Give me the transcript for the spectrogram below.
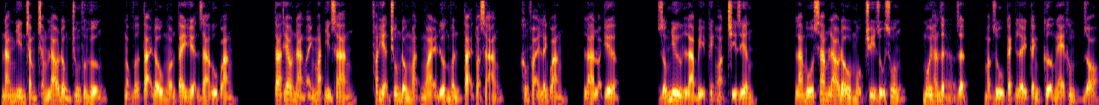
Nàng nhìn chằm chằm lão đồng trung phương hướng ngọc vỡ tại đầu ngón tay hiện ra ưu quang. Ta theo nàng ánh mắt nhìn sang, phát hiện chuông đồng mặt ngoài đường vân tại tỏa sáng, không phải lanh quang, là loại kia, giống như là bị kích hoạt chỉ riêng. Lam bố sam lão đầu một truy rủ xuống, môi hắn giật giật, mặc dù cách lấy cánh cửa nghe không rõ,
